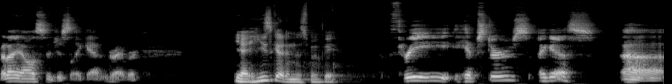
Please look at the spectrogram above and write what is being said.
But I also just like Adam Driver. Yeah. He's good in this movie. Three hipsters, I guess. Uh,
